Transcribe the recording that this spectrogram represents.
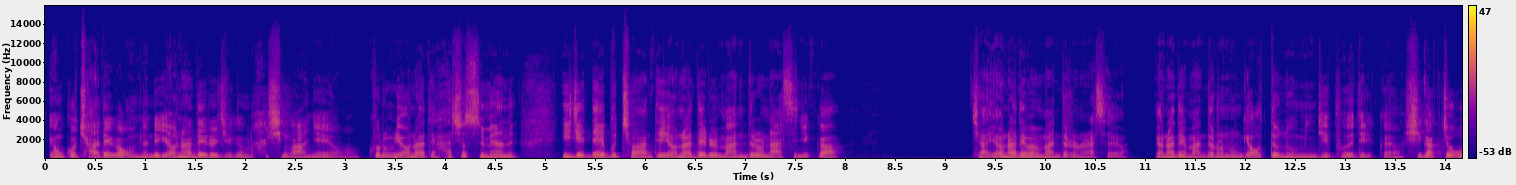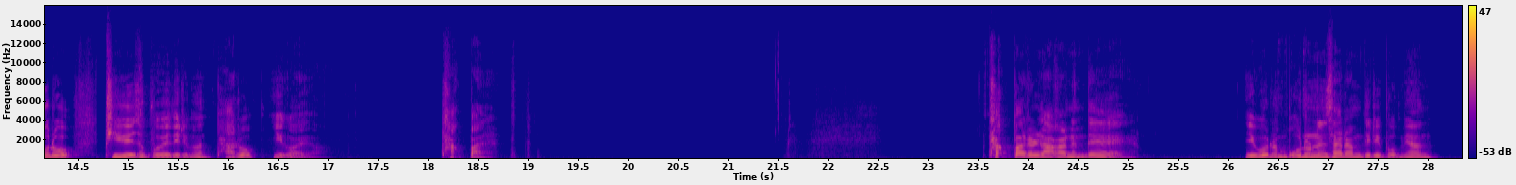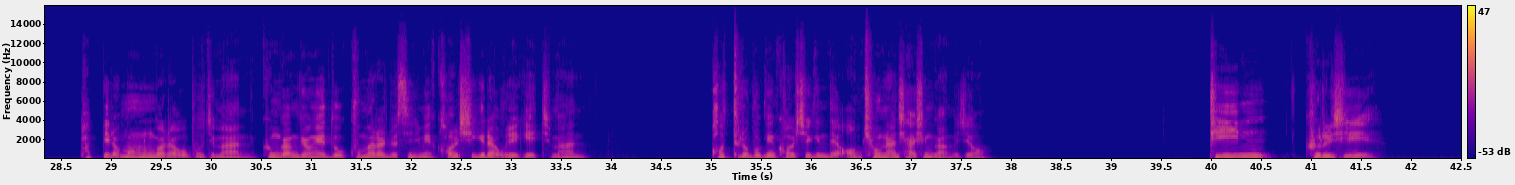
연꽃 좌대가 없는데 연화대를 지금 하신 거 아니에요. 그럼 연화대 하셨으면 이제 내 부처한테 연화대를 만들어 놨으니까 자, 연화대만 만들어 놨어요. 연화대 만들어 놓은 게 어떤 의미인지 보여드릴까요? 시각적으로 비유해서 보여드리면 바로 이거예요. 닭발. 탁발을 나가는데 이거를 모르는 사람들이 보면 밥 빌어 먹는 거라고 보지만 금강경에도 구마라조 스님이 걸식이라고 얘기했지만 겉으로 보기엔 걸식인데 엄청난 자신감이죠. 빈 그릇이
